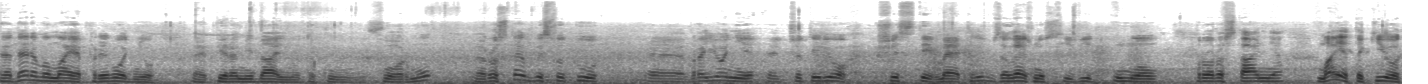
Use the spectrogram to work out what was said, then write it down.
Е, Дерево має природню е, пірамідальну таку форму, е, росте в висоту е, в районі е, 4-6 метрів, в залежності від умов проростання. Має такі от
